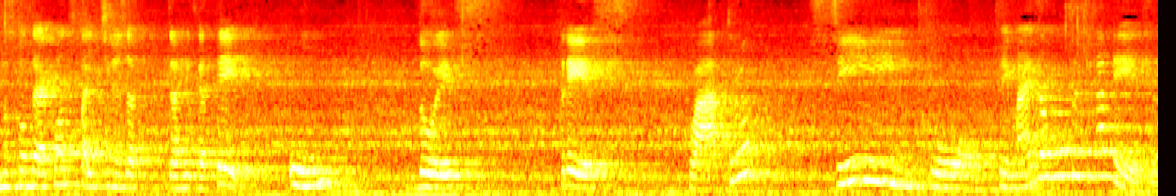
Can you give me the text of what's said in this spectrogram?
Vamos contar quantos palitinhos já, já resgatei? Um, dois, três, quatro, cinco. Tem mais alguns aqui na mesa.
